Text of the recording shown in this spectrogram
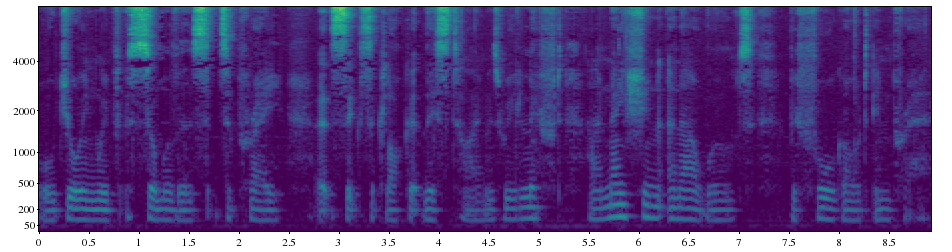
or join with some others to pray at six o'clock at this time as we lift our nation and our world before God in prayer.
